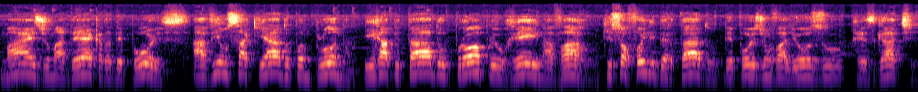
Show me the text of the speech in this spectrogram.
Mais de uma década depois, haviam saqueado Pamplona e raptado o próprio rei Navarro, que só foi libertado depois de um valioso resgate.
